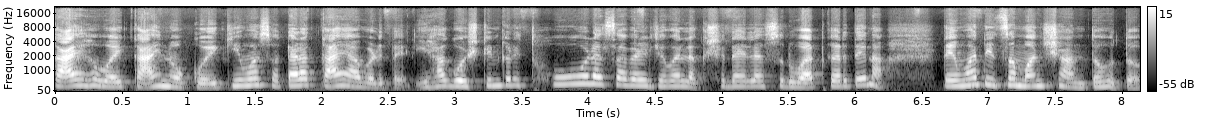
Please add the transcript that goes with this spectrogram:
काय हवं आहे काय नको आहे किंवा स्वतःला काय आवडतं आहे ह्या गोष्टींकडे थोडासा वेळ जेव्हा लक्ष द्यायला सुरुवात करते ना तेव्हा तिचं मन शांत होतं.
